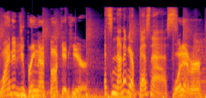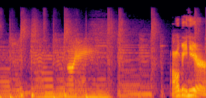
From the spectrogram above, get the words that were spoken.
Why did you bring that bucket here? It's none of your business. Whatever. I'll be here.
